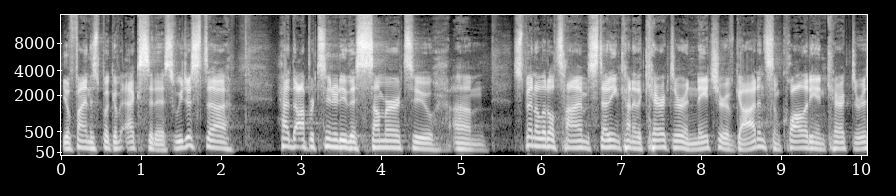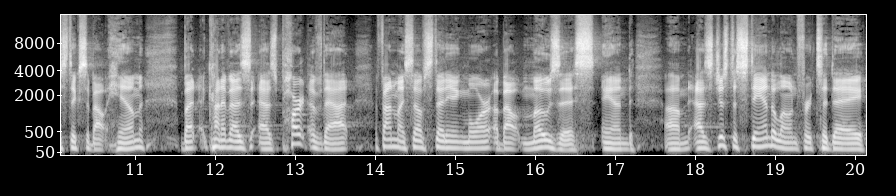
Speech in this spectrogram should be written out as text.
you'll find this book of Exodus. We just uh, had the opportunity this summer to. Um, spend a little time studying kind of the character and nature of God and some quality and characteristics about Him. But kind of as, as part of that, I found myself studying more about Moses. And um, as just a standalone for today,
